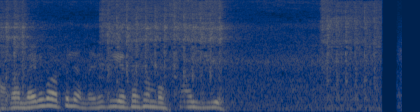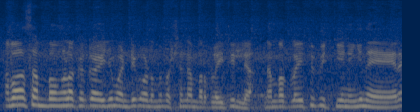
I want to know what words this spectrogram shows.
അതെന്തായാലും കുഴപ്പമില്ല. എന്തായാലും ക്ലിയർ സംഭവം. അയ്യോ. അപ്പോൾ ആ സംഭവങ്ങളൊക്കെ കഴിഞ്ഞ് വണ്ടി കൊണ്ടുവന്നു പക്ഷേ നമ്പർ പ്ലേറ്റ് ഇല്ല. നമ്പർ പ്ലേറ്റ് ഫിറ്റ് ചെയ്യണമെങ്കിൽ നേരെ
